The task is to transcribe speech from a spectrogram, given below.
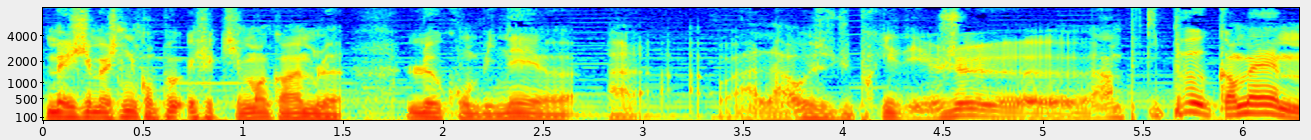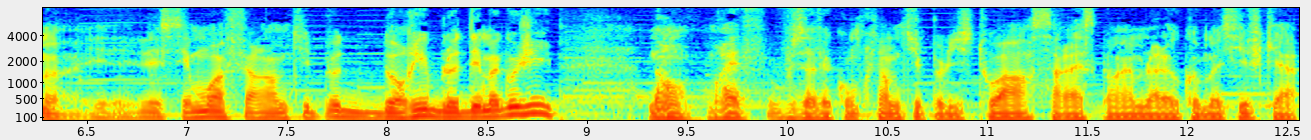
Mais j'imagine qu'on peut effectivement quand même le, combiner euh, à, la hausse du prix des jeux, euh, un petit peu quand même. Laissez-moi faire un petit peu d'horrible démagogie. Non, bref, vous avez compris un petit peu l'histoire, ça reste quand même la locomotive qui a,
